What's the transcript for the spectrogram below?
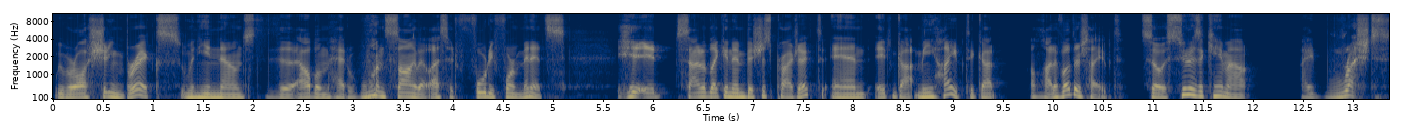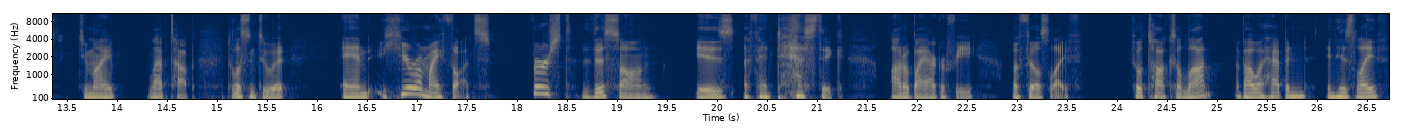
we were all shitting bricks when he announced the album had one song that lasted 44 minutes. It sounded like an ambitious project and it got me hyped. It got a lot of others hyped. So as soon as it came out, I rushed to my laptop to listen to it. And here are my thoughts. First, this song is a fantastic autobiography of Phil's life. Phil talks a lot about what happened in his life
